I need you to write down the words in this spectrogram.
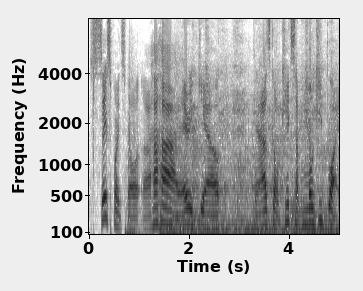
Six point spell. Haha, there we go. Now let's go kick some monkey butt.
